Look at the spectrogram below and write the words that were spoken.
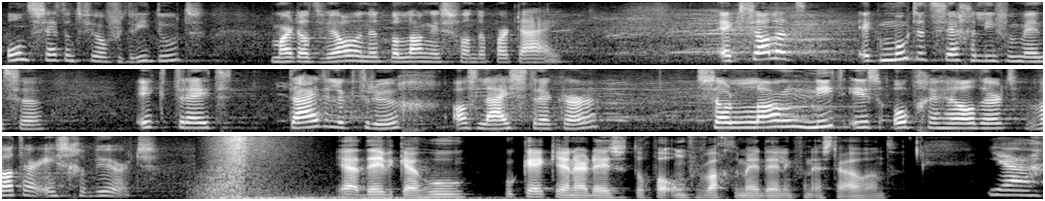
ontzettend veel verdriet doet, maar dat wel in het belang is van de partij. Ik zal het, ik moet het zeggen, lieve mensen. Ik treed tijdelijk terug als lijsttrekker, zolang niet is opgehelderd wat er is gebeurd. Ja, Devika, hoe, hoe keek jij naar deze toch wel onverwachte mededeling van Esther Ouwehand? Ja,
